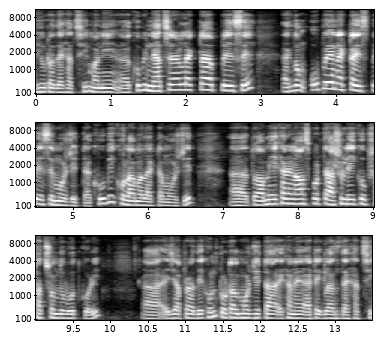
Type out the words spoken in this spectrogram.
ভিউটা দেখাচ্ছি। মানে খুবই ন্যাচারাল একটা প্লেসে একদম ওপেন একটা স্পেসে মসজিদটা। খুবই খোলামেলা একটা মসজিদ। তো আমি এখানে নামাজ পড়তে আসলেই খুব স্বাচ্ছন্দ্য বোধ করি। এই যে আপনারা দেখুন, টোটাল মসজিদটা এখানে অ্যাট এ গ্লান্স দেখাচ্ছি।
